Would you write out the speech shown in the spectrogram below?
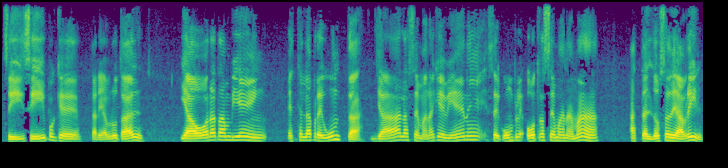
Sí, sí, porque estaría brutal. Y ahora también, esta es la pregunta, ya la semana que viene se cumple otra semana más hasta el 12 de abril.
